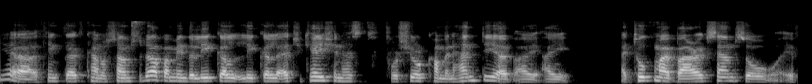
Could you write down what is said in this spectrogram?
yeah, I think that kind of sums it up. I mean, the legal legal education has for sure come in handy. I I I, I took my bar exam, so if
